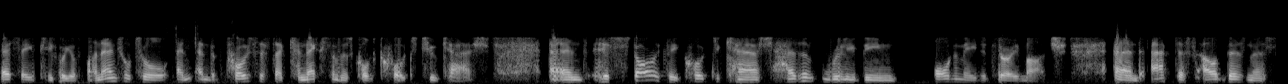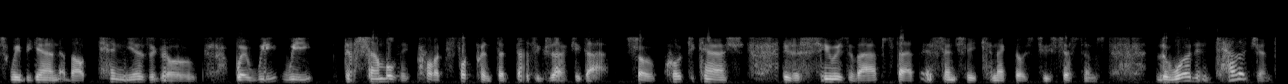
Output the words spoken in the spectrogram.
SAP for your financial tool, and, and the process that connects them is called quote to cash. And historically, quote to cash hasn't really been automated very much. And Apttus, our business, we began about 10 years ago where we, we assembled a product footprint that does exactly that. So Quote to Cash is a series of apps that essentially connect those two systems. The word intelligent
